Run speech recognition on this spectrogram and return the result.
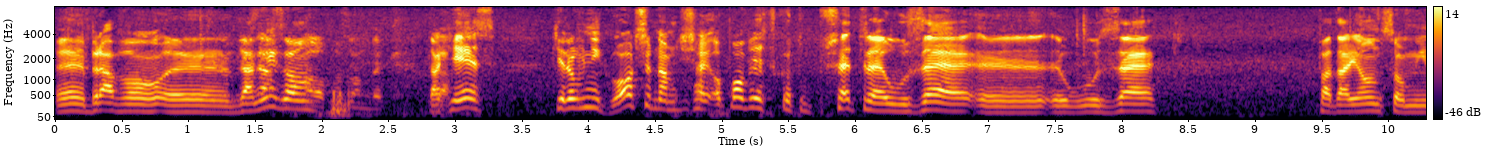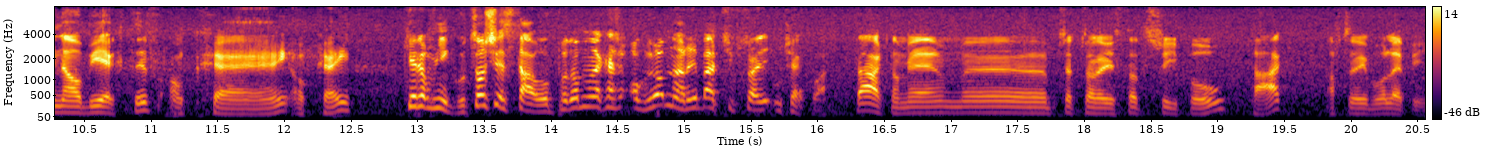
e, brawo e, dla niego. Porządek. Tak jest. Kierowniku, o czym nam dzisiaj opowiedz, tylko tu przetrę łzę, y, łzę padającą mi na obiektyw. Okej, okej. Kierowniku, co się stało? Podobno jakaś ogromna ryba ci wczoraj uciekła. Tak, no miałem e, przedwczoraj 103,5, Tak? a wczoraj było lepiej.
